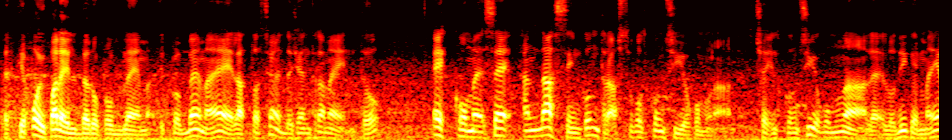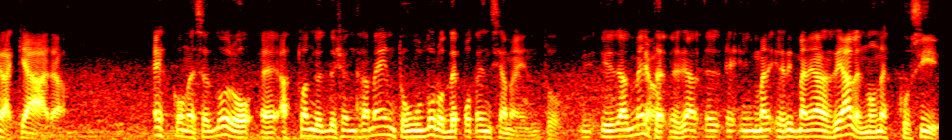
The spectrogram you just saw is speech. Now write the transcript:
perché poi qual è il vero problema? Il problema è l'attuazione del decentramento è come se andasse in contrasto col consiglio comunale, cioè il consiglio comunale, lo dico in maniera chiara, è come se loro, eh, attuando il decentramento, un loro depotenziamento. Realmente, in maniera reale non è così,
